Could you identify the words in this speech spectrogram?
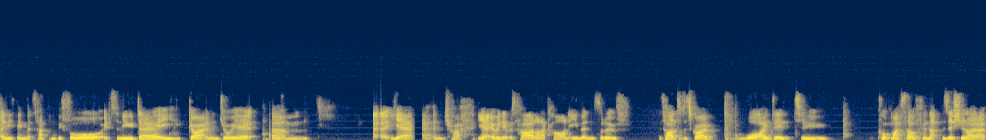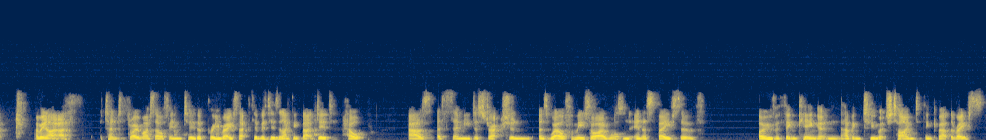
anything that's happened before. It's a new day. Go out and enjoy it. Um, uh, yeah and try yeah i mean it was hard and i can't even sort of it's hard to describe what i did to put myself in that position. I i mean i, I tend to throw myself into the pre-race activities and i think that did help as a semi distraction as well for me. So I wasn't in a space of overthinking and having too much time to think about the race.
